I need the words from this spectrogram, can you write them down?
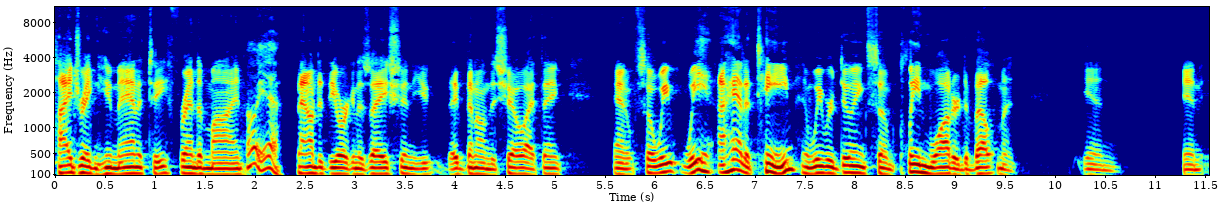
Hydrating Humanity, friend of mine. Oh yeah, founded the organization. You, they've been on the show, I think. And so we we I had a team, and we were doing some clean water development in in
